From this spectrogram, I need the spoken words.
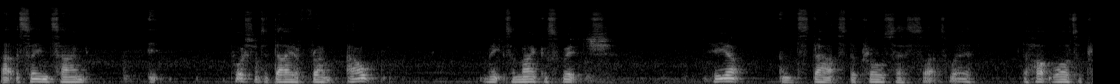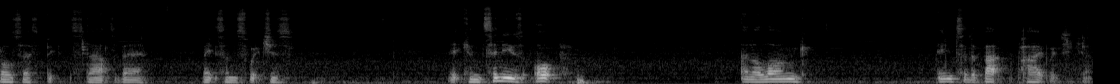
At the same time pushes the diaphragm out makes a micro switch here and starts the process. So that's where the hot water process starts there. Makes some switches. It continues up and along into the back pipe which you can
